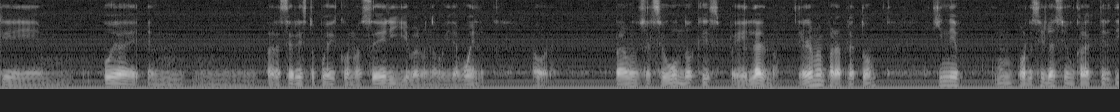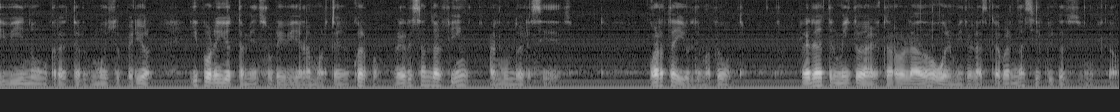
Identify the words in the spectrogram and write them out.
que mm, puede, em, para hacer esto puede conocer y llevar una vida buena. Ahora, vamos al segundo, que es el alma. El alma para Platón tiene, mm, por decirlo así, un carácter divino, un carácter muy superior y por ello también sobrevive a la muerte del cuerpo, regresando al fin al mundo de las ideas. Cuarta y última pregunta. Relata el mito del carro alado o el mito de las cavernas y explica su significado.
